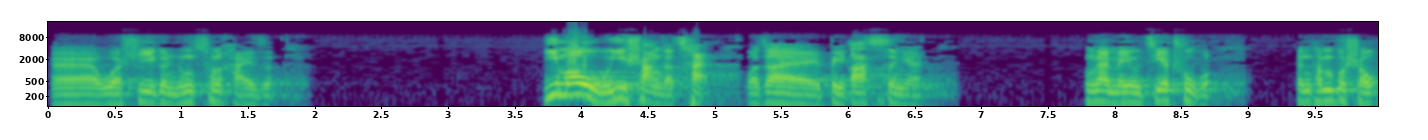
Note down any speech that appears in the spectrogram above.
呃，我是一个农村孩子，一毛五以上的菜，我在北大四年，从来没有接触过，跟他们不熟。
